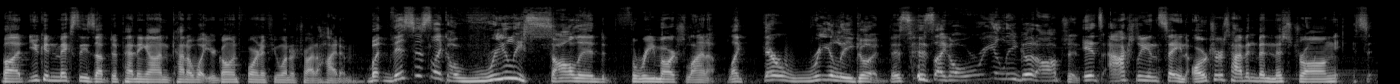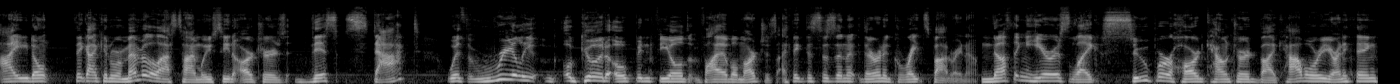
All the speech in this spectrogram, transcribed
but you can mix these up depending on kind of what you're going for and if you want to try to hide him but this is like a really solid three march lineup. Like they're really good. This is like a really good option. It's actually insane. Archers haven't been this strong. I don't think I can remember the last time we've seen archers this stacked with really good open field viable marches. I think this is in a, they're in a great spot right now. Nothing here is like super hard countered by cavalry or anything.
